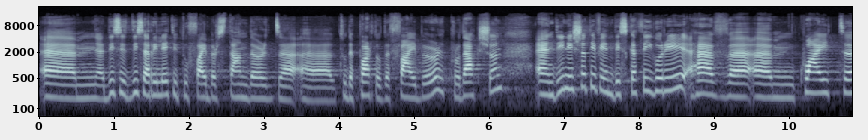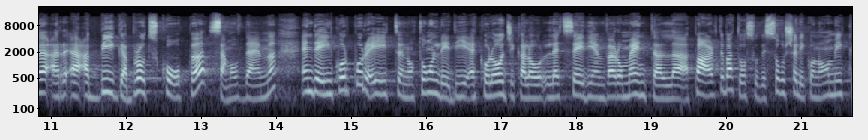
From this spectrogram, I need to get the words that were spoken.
Um, this is, these are related to fiber standards, to the part of the fiber production. And initiative in this category have um, quite a, a, big, a broad scope, some of them, and they incorporate not only the ecological or let's say the environmental uh, part, but also the social, economic,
